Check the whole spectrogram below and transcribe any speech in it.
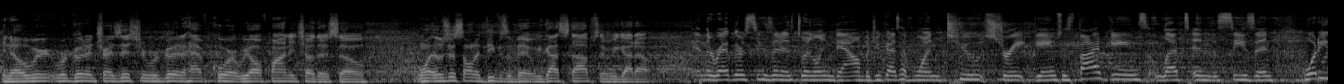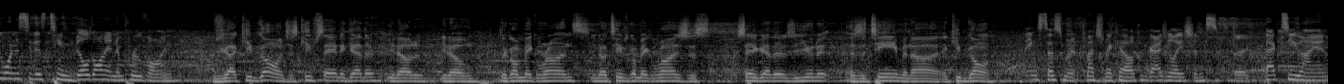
you know, we're, we're good in transition. We're good in half court. We all find each other. So well, it was just on a defensive end. We got stops and we got out. And the regular season is dwindling down, but you guys have won two straight games. There's five games left in the season. What do you want to see this team build on and improve on? You got to keep going. Just keep staying together. You know, you know they're going to make runs. You know, teams going to make runs. Just stay together as a unit, as a team, and, uh, and keep going. Thanks so much, Mikkel. Congratulations. Thanks. Back to you, Ian.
